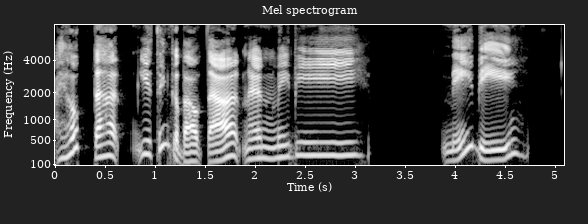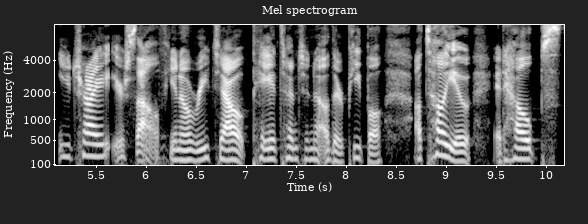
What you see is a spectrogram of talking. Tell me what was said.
I hope that you think about that and maybe, maybe you try it yourself. You know, reach out, pay attention to other people. I'll tell you, it helps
